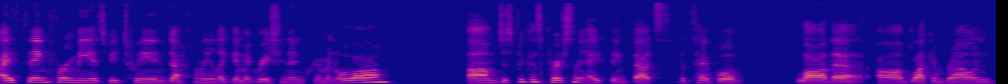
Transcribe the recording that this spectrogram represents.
I think for me, it's between definitely like immigration and criminal law. Um, just because personally, I think that's the type of law that uh, black and brown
